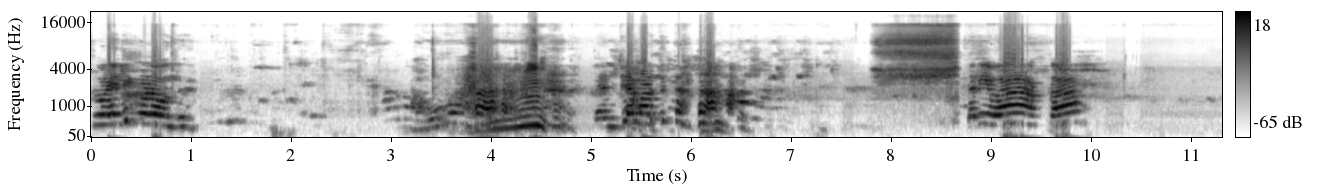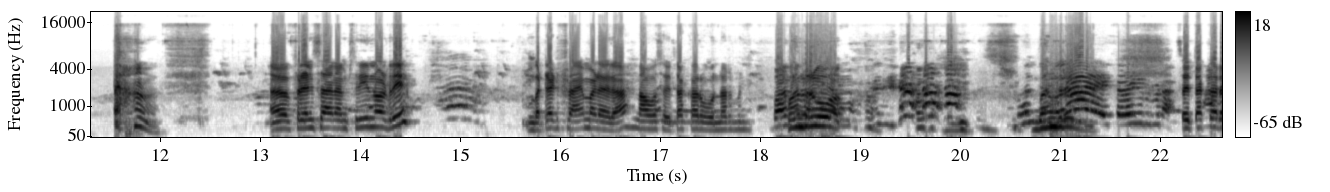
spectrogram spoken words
ಸ್ಮೈಲಿಂಗ್ ನೋಡ ಒಂದು. ಎಂಜಾಯ್ ಮಾಡ್ತಿತ್ತ ಸರಿ ವಾ ಅಕ್ಕ. ಫ್ರೆಂಡ್ಸ್ ನಮ್ ಶ್ರೀ ನೋಡ್ರಿ. ಬಟಾಟಿ ಫ್ರೈ ಮಾಡ್ಯಾರ ನಾವು ಸೈತಾಕಾರ ಓನರ್ ಮನಿ. ಬಂದ್ರು. ಬಂದ್ರು. ಸೈತಾಕಾರ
